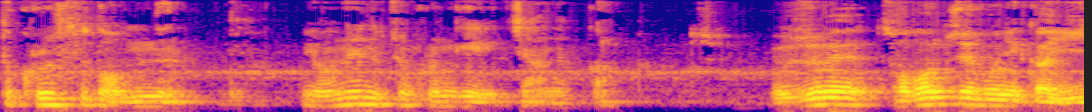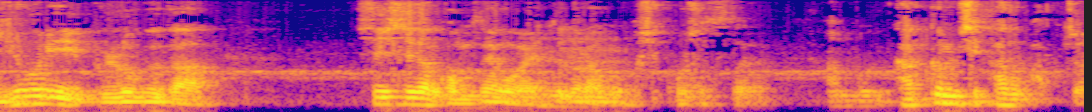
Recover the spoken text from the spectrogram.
또 그럴 수도 없는 연애는 좀 그런 게 있지 않을까 요즘에 저번 주에 보니까 이효리 블로그가 실시간 검색어에 뜨더라고요. 음. 혹시 보셨어요? 아 뭐 가끔씩 가서 봤죠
